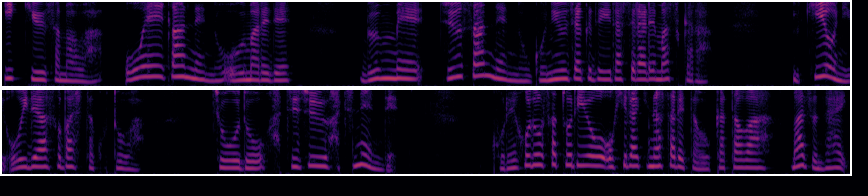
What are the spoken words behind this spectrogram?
一休様は応永元年のお生まれで文明13年のご入弱でいらせられますから浮世においで遊ばしたことはちょうど88年でこれほど悟りをお開きなされたお方はまずない。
